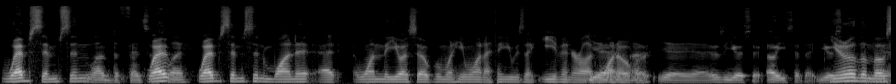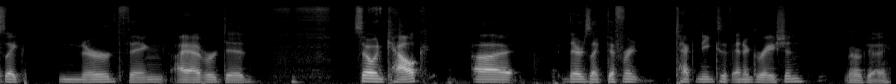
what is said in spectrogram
Webb Simpson. A lot of defensive Webb play. Webb Simpson won it at won the U.S. Open when he won. I think he was like even or like yeah, one uh, over. yeah, yeah. It was a US. Oh, you said that. US you know the most yeah. like nerd thing I ever did. So in calc, uh, there's like different techniques of integration, Okay.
